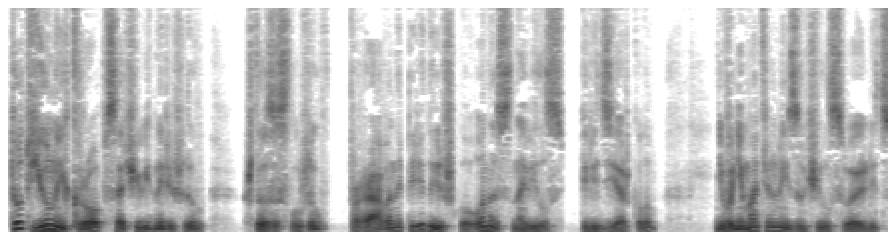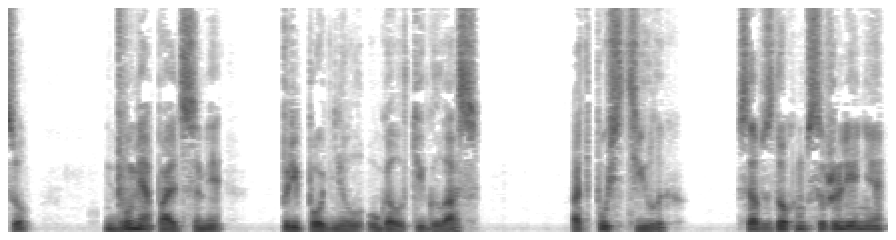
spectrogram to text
Тут юный Кропс, очевидно, решил, что заслужил право на передышку. Он остановился перед зеркалом внимательно изучил свое лицо, двумя пальцами приподнял уголки глаз, отпустил их со вздохом сожаления.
